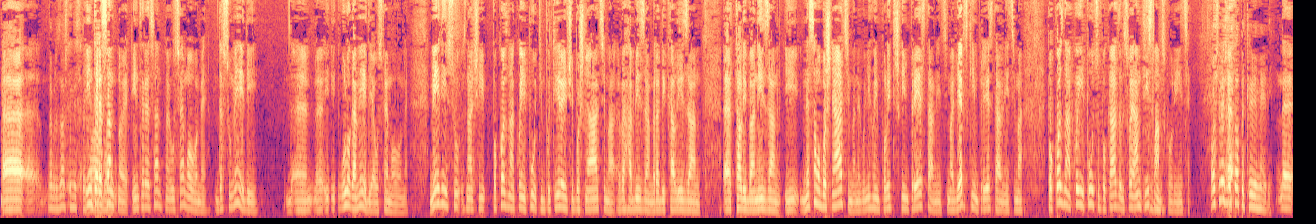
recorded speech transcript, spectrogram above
E, Dobro, zašto mislite? Interesantno je, interesantno je u svemu ovome da su mediji, uloga medija u svemu ovome. Mediji su, znači, po ko zna koji put imputirajući bošnjacima vehabizam, radikalizam, e, talibanizam i ne samo bošnjacima, nego njihovim političkim predstavnicima, vjerskim predstavnicima, po ko zna koji put su pokazali svoje antiislamsko lice. Hoćete reći da su opet krivi mediji? Ne,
